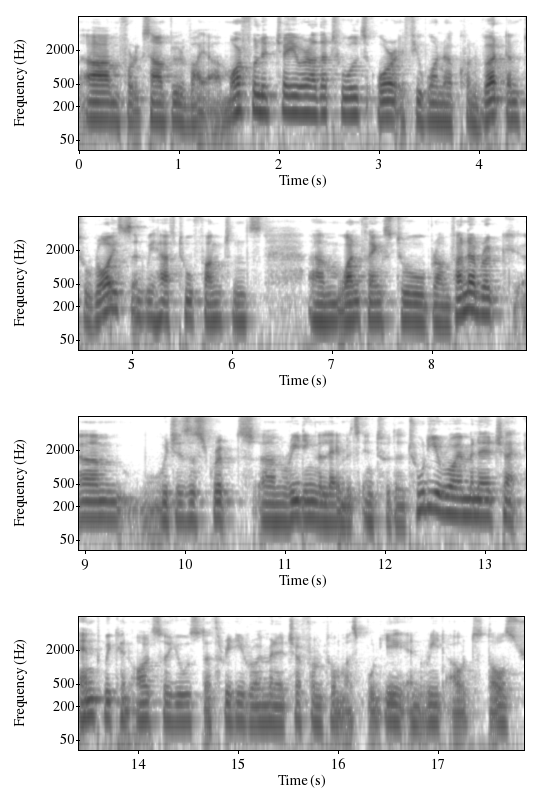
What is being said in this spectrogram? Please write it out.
um, for example, via MorphoLibJ or other tools, or if you want to convert them to ROIs, and we have two functions. Um, one thanks to Bram van der Broek, um, which is a script um, reading the labels into the 2D ROI manager, and we can also use the 3D ROI manager from Thomas Boudier and read out those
